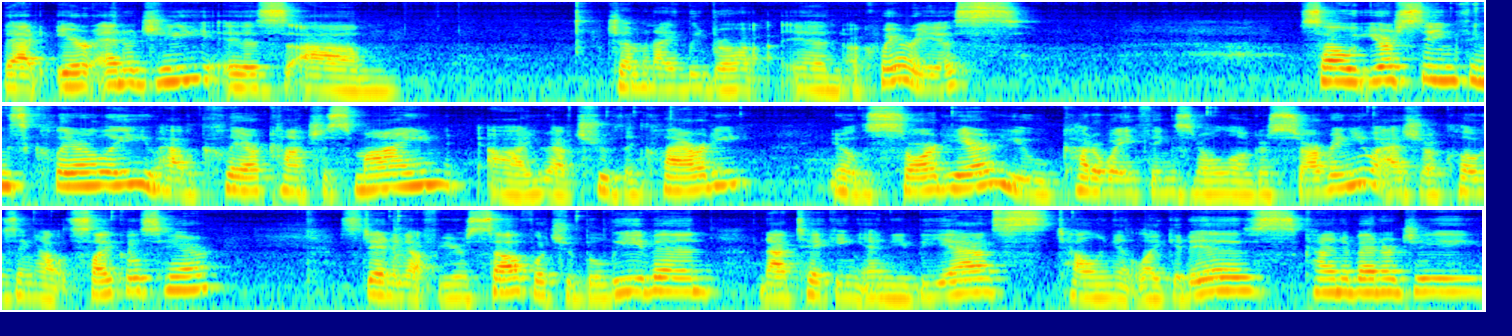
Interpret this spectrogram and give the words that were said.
That air energy is um, Gemini, Libra, and Aquarius. So you're seeing things clearly. You have a clear, conscious mind. Uh, you have truth and clarity. You know, the sword here, you cut away things no longer serving you as you're closing out cycles here standing up for yourself, what you believe in, not taking any BS, telling it like it is kind of energy.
